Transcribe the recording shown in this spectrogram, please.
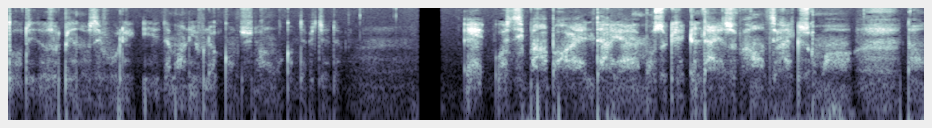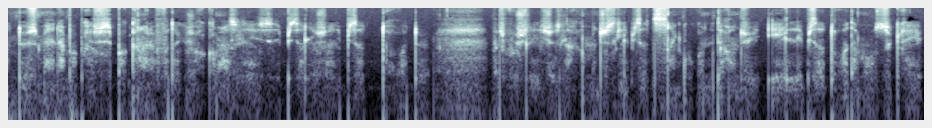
d'autres vidéos sur le piano si vous voulez. Et évidemment, les vlogs continueront comme d'habitude. Et aussi par rapport à Eldaria, mon secret Eldaria se fera en direct sûrement dans deux semaines à peu près. Je sais pas quand, il faudrait que je recommence les épisodes. Là, je suis à l'épisode 3, 2. En fait, faut que je les, juste les recommande jusqu'à l'épisode 5 où on était rendu. Et l'épisode 3 d'amour secret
